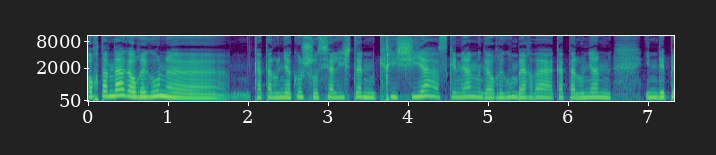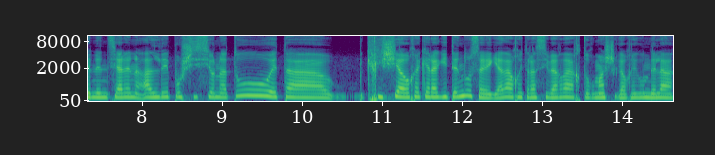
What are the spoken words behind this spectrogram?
Hortan da, gaur egun uh, Kataluniako sozialisten krisia, azkenean gaur egun behar da Katalunian independentziaren alde posizionatu eta krisia horrek eragiten du, ze da horretarazi behar da Artur Mas gaur egun dela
